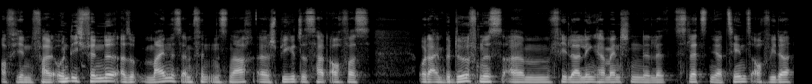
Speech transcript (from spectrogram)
Auf jeden Fall. Und ich finde, also meines Empfindens nach, äh, spiegelt es halt auch was oder ein Bedürfnis ähm, vieler linker Menschen des letzten Jahrzehnts auch wieder.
